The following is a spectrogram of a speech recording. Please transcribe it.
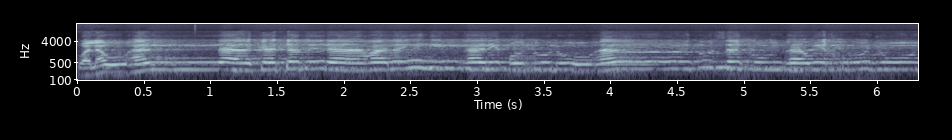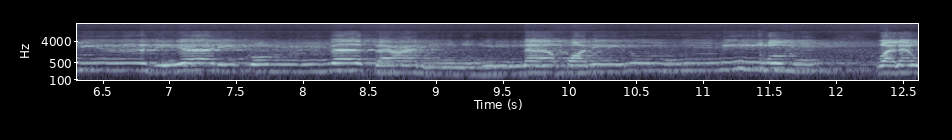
ولو أنا كتبنا عليهم أن اقتلوا أنفسكم أو اخرجوا دياركم ما فعلوا إلا قليل منهم. ولو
